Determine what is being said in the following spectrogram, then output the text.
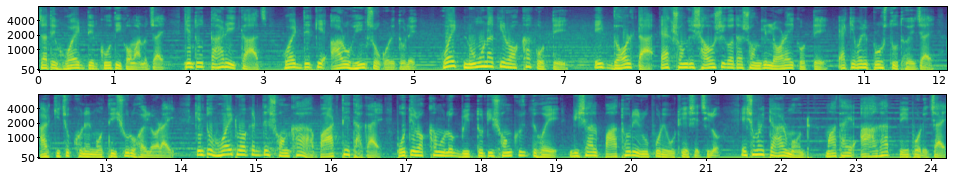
যাতে হোয়াইটদের গতি কমানো যায়। কিন্তু তার এই কাজ হোয়াইটদেরকে আরও হিংস্র করে তোলে। হোয়াইট নমুনাকে রক্ষা করতে এই দলটা একসঙ্গে সাহসিকতার সঙ্গে লড়াই করতে একেবারে প্রস্তুত হয়ে যায় আর কিছুক্ষণের মধ্যেই শুরু হয় লড়াই। কিন্তু হোয়াইট ওয়াকারদের সংখ্যা বাড়তে থাকায় প্রতিরক্ষামূলক বৃত্তটি সংকুচিত হয়ে বিশাল পাথরের উপরে উঠে এসেছিল। এ সময় টারমন্ড মাথায় আঘাত পেয়ে পড়ে যায়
